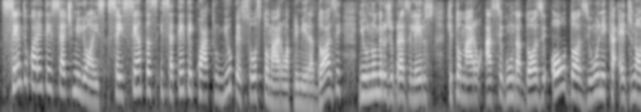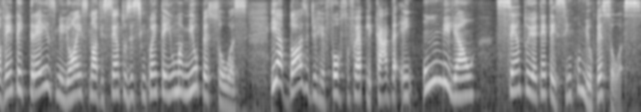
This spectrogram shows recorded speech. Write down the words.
147 milhões 674 mil pessoas tomaram a primeira dose e o número de brasileiros que tomaram a segunda dose ou dose única é de 93 milhões 951 mil pessoas. E a dose de reforço foi aplicada em 1 milhão 185 mil pessoas.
